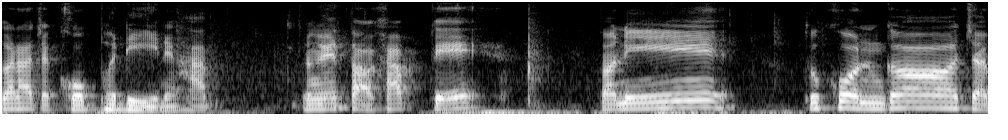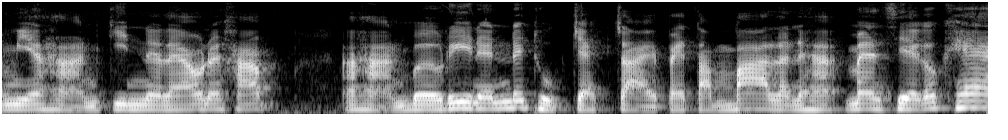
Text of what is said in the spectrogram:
ก็น่าจะครบพอดีนะครับ ยังไงต่อครับเจ๊ ตอนนี้ ทุกคนก็จะมีอาหารกินแล้วนะครับ อาหารเบอร์รี่นั้นได้ถูกแจกจ่ายไปตามบ้านแล้วนะฮะแมนเซียก็แค่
